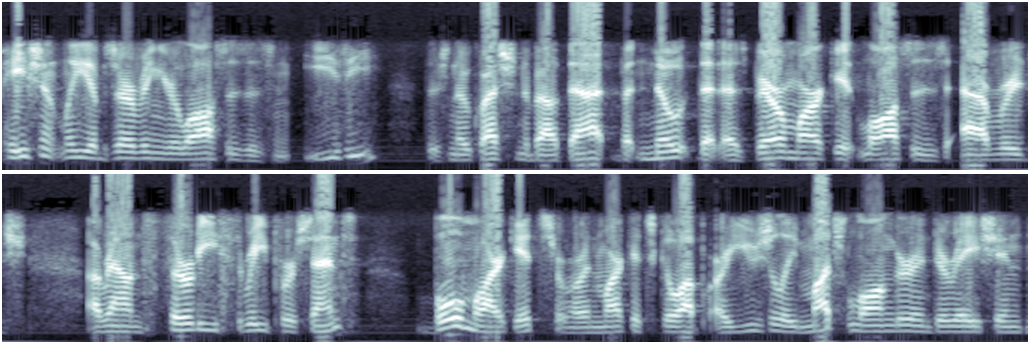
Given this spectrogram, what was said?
patiently observing your losses isn't easy. There's no question about that. But note that as bear market losses average around 33%, bull markets, or when markets go up, are usually much longer in duration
